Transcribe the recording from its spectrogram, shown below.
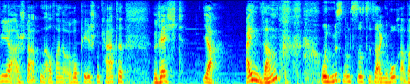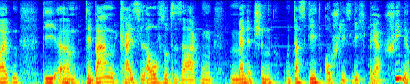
wir starten auf einer europäischen Karte recht ja, einsam und müssen uns sozusagen hocharbeiten, die ähm, den Warenkreislauf sozusagen managen und das geht ausschließlich per Schiene.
